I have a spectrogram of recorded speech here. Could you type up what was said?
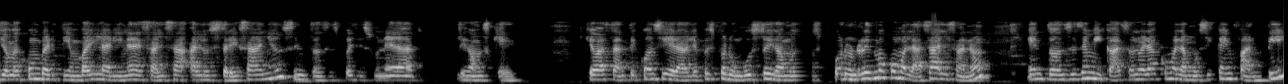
yo me convertí en bailarina de salsa a los tres años, entonces pues es una edad digamos que, que bastante considerable, pues por un gusto, digamos, por un ritmo como la salsa, ¿no? Entonces, en mi caso no era como la música infantil,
